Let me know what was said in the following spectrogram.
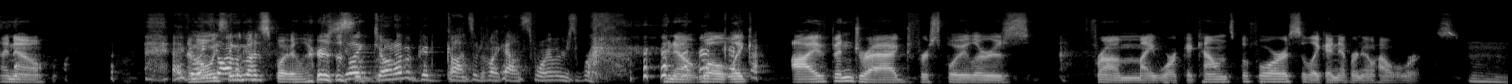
I know. I I'm feel like always thinking good- about spoilers. you like don't have a good concept of like how spoilers work. I know. Well, like I've been dragged for spoilers from my work accounts before, so like I never know how it works. Hmm.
